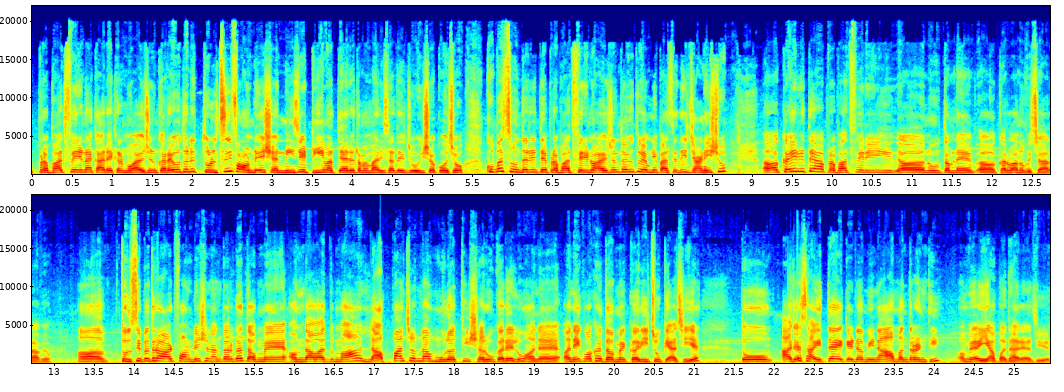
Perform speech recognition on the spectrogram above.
એક પ્રભાત ફેરીના કાર્યક્રમનું આયોજન કરાયું હતું અને તુલસી ફાઉન્ડેશનની જે ટીમ અત્યારે તમે મારી સાથે જોઈ શકો છો. ખૂબ જ સુંદર રીતે પ્રભાત ફેરીનું આયોજન થયું હતું. એમની પાસેથી જાણીશું કઈ રીતે આ પ્રભાત ફેરી નું તમને કરવાનો વિચાર આવ્યો? તુલસીપત્ર આર્ટ ફાઉન્ડેશન અંતર્ગત અમે અમદાવાદમાં લાભ પાંચમના મુહૂર્તથી શરૂ કરેલું અને અનેક વખત અમે કરી ચૂક્યા છીએ. તો આજે સાહિત્ય એકેડમીના આમંત્રણથી અમે અહીંયા પધાર્યા છીએ.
